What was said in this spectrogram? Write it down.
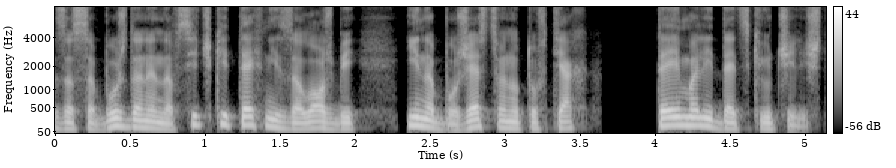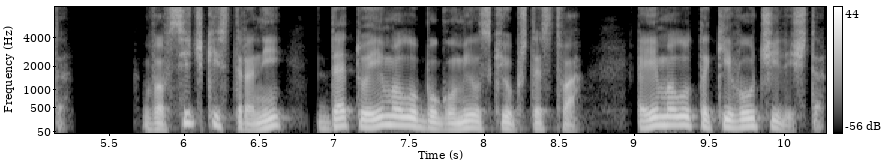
за събуждане на всички техни заложби и на божественото в тях, те имали детски училища. Във всички страни, дето е имало богомилски общества, е имало такива училища.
